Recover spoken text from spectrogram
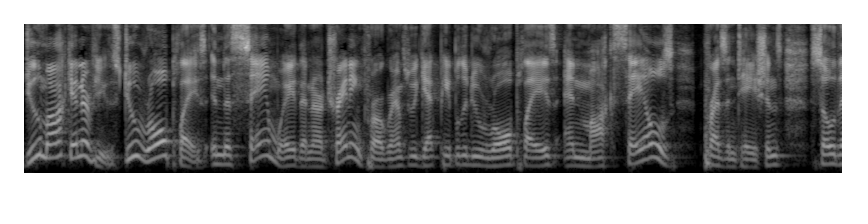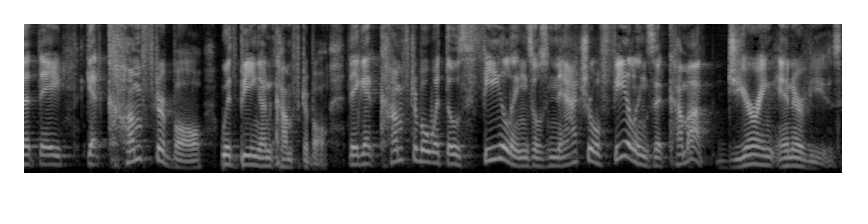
do mock interviews, do role plays in the same way that in our training programs, we get people to do role plays and mock sales presentations so that they get comfortable with being uncomfortable. They get comfortable with those feelings, those natural feelings that come up during interviews.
